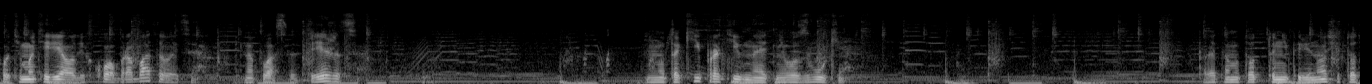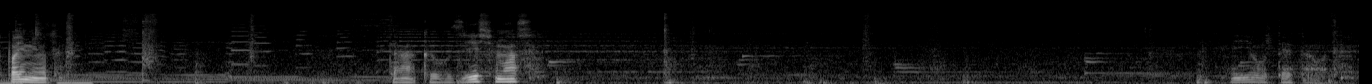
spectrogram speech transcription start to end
Хоть и материал легко обрабатывается, пенопласт режется, но такие противные от него звуки. Поэтому тот, кто не переносит, тот поймет. Так, и вот здесь у нас и вот это вот.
